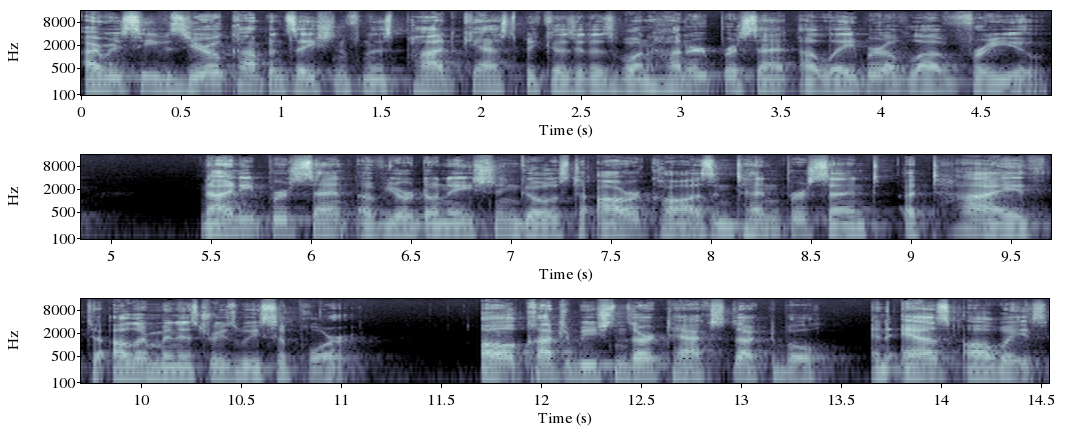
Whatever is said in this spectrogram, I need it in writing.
I receive zero compensation from this podcast because it is 100% a labor of love for you. 90% of your donation goes to our cause and 10% a tithe to other ministries we support. All contributions are tax deductible, and as always,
